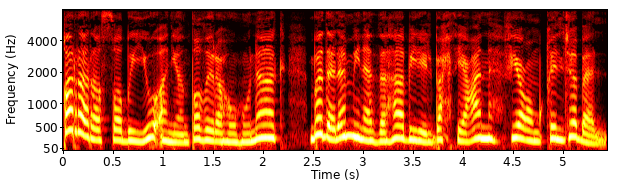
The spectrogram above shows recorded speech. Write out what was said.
قرر الصبي أن ينتظره هناك بدلا من الذهاب للبحث عنه في عمق الجبل.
